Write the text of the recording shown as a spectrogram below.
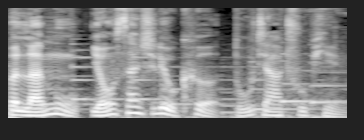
本栏目由三十六氪独家出品。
